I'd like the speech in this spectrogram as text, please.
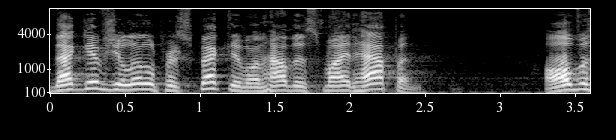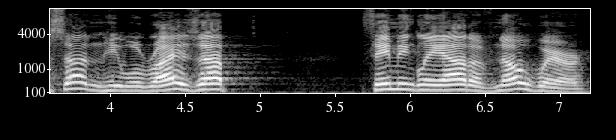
that gives you a little perspective on how this might happen. All of a sudden, he will rise up seemingly out of nowhere.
